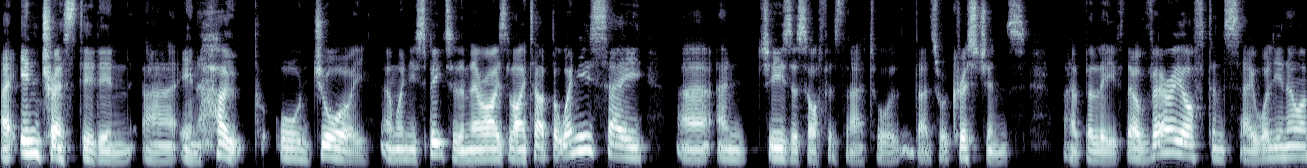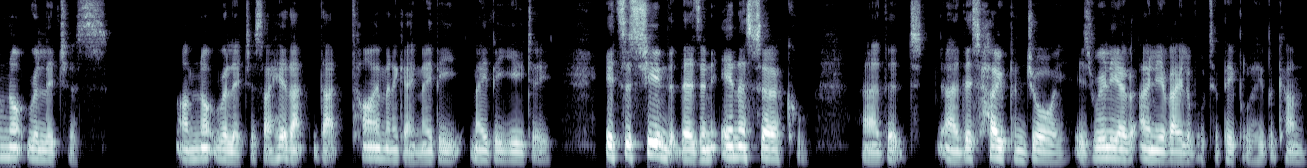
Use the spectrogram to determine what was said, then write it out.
are interested in, uh, in hope or joy. And when you speak to them, their eyes light up. But when you say uh, and Jesus offers that, or that's what Christians uh, believe. They'll very often say, "Well, you know, I'm not religious. I'm not religious." I hear that that time and again. Maybe maybe you do. It's assumed that there's an inner circle uh, that uh, this hope and joy is really only available to people who become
